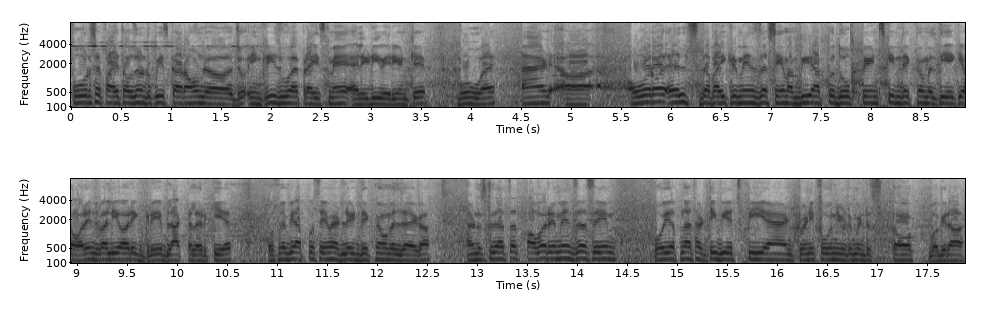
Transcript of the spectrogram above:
फोर से फाइव थाउज़ेंड रुपीज़ का अराउंड जो इंक्रीज़ हुआ है प्राइस में एलईडी वेरिएंट के, वो हुआ है। And overall else the bike remains the same अभी आपको दो पेंट स्कीम देखने को मिलती है कि ऑरेंज वाली और एक ग्रे ब्लैक कलर की है। उसमें भी आपको सेम हेडलाइट देखने को मिल जाएगा। एंड उसके साथ साथ पावर रिमेन्स द सेम वही अपना thirty B H P and twenty four newton metre stock वगैरह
